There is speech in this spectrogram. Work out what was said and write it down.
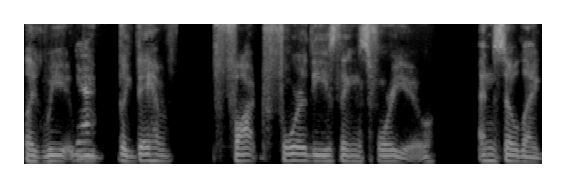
Like, we, Yeah. we like, they have fought for these things for you. And so, like,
